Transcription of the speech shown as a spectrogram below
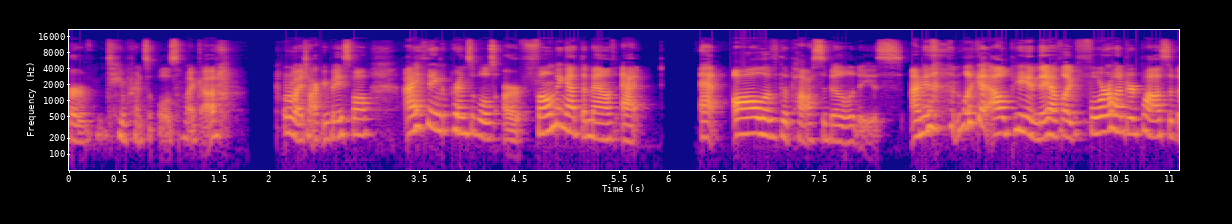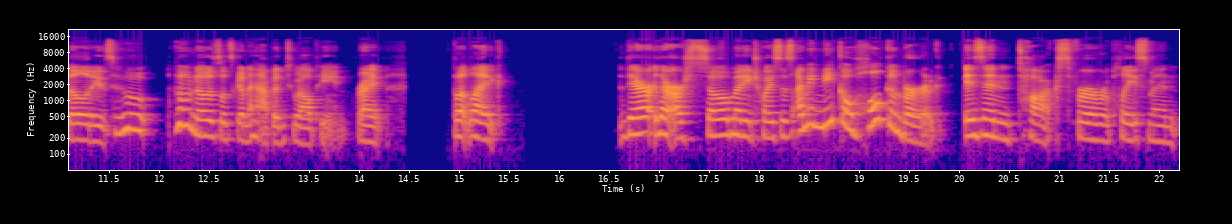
or team principals, oh my god. What am I talking baseball? I think principals are foaming at the mouth at at all of the possibilities. I mean, look at Alpine. They have like 400 possibilities. Who who knows what's going to happen to Alpine, right? But like there there are so many choices. I mean, Nico Hulkenberg is in talks for a replacement.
